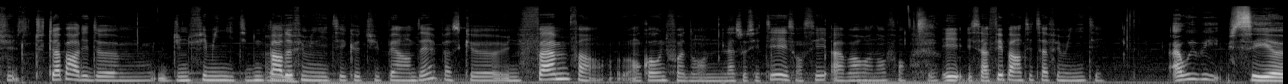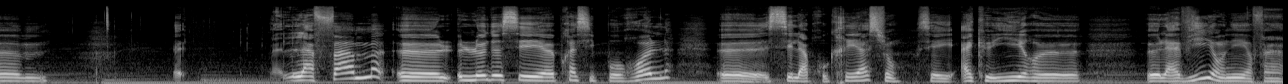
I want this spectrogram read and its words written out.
tu, as parlé d'une féminité, d'une part de féminité que tu perdais parce que une femme, enfin, encore une fois, dans la société, est censée avoir un enfant et, et ça fait partie de sa féminité. Ah oui, oui, c'est... euh, la femme, euh, l'un de ses euh, principaux rôles, euh, c'est la procréation. C'est accueillir la vie. On est, enfin...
